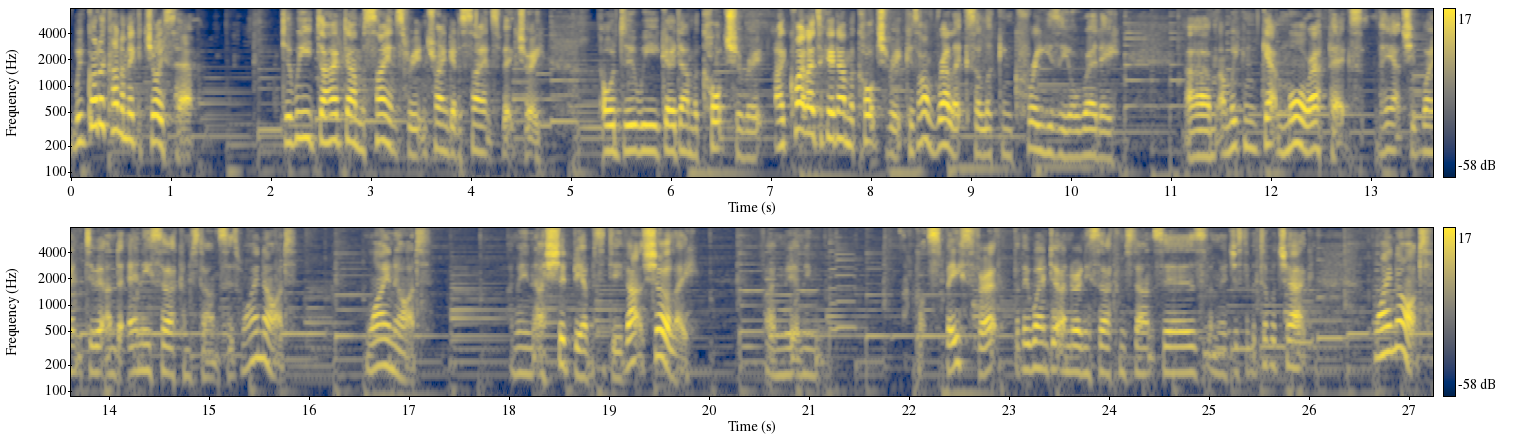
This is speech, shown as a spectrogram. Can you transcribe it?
we've got to kind of make a choice here. Do we dive down the science route and try and get a science victory? Or do we go down the culture route? I'd quite like to go down the culture route because our relics are looking crazy already. Um, and we can get more epics. They actually won't do it under any circumstances. Why not? Why not? I mean, I should be able to do that, surely. If I, I mean, I've got space for it, but they won't do it under any circumstances. Let me just have a double check. Why not?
